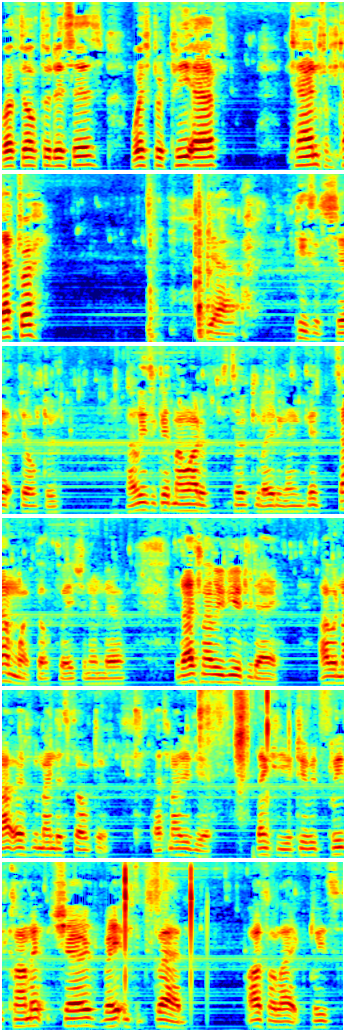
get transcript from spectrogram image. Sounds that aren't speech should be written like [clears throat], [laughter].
what filter this is, Whisper PF 10 from Tetra. Yeah, piece of shit filter. At least it get my water circulating and get somewhat filtration in there. So that's my review today. I would not recommend this filter. That's my review. Thank you, YouTube. Please comment, share, rate, and subscribe. Also like, please.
